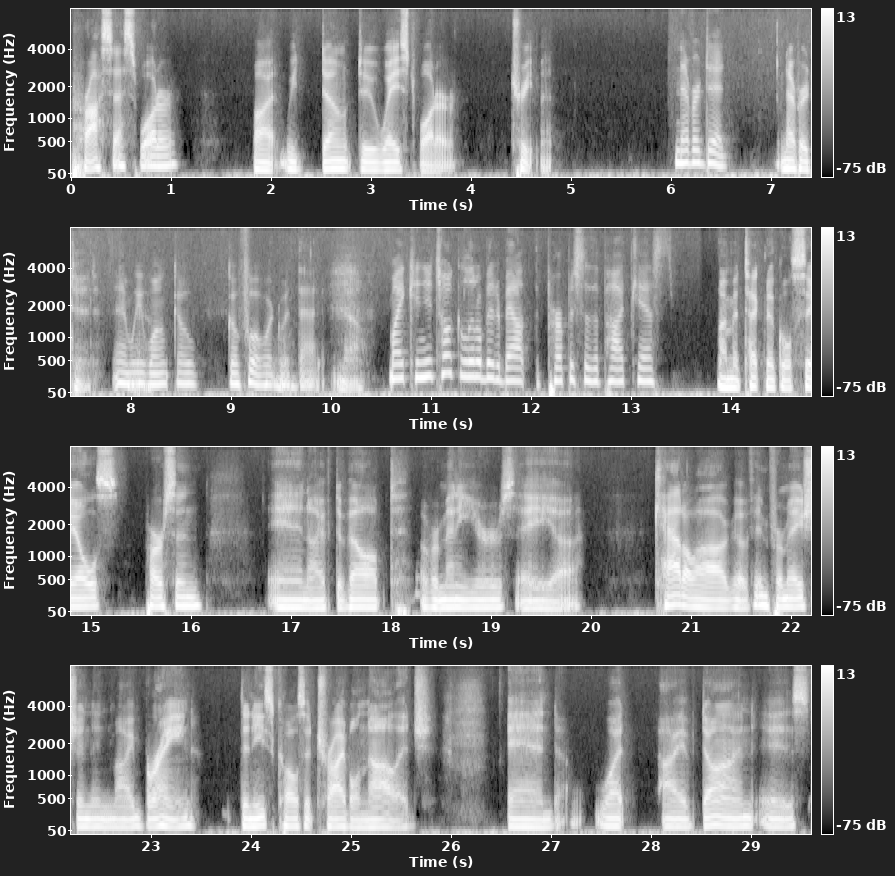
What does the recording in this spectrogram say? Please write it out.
process water, but we don't do wastewater treatment. Never did, Never did. and we won't go go forward with that. No. Mike, can you talk a little bit about the purpose of the podcast? I'm a technical sales person, and I've developed over many years a uh, catalog of information in my brain. Denise calls it tribal knowledge. And what I've done is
